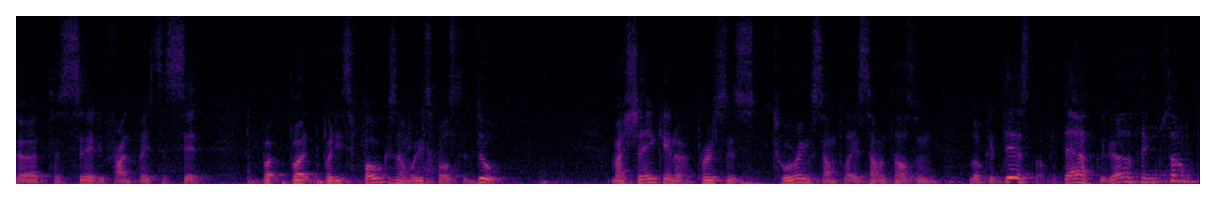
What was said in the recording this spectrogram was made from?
to, to sit, he finds a place to sit. But but but he's focused on what he's supposed to do. Mashenkin, if a person is touring someplace, someone tells him, look at this, look at that, look at the other thing. So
